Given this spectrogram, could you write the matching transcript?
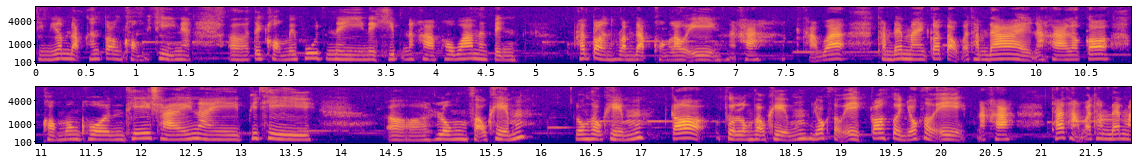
ทีนี้ลำดับขั้นตอนของพิธีเนี่ยแต่ขอไม่พูดในในคลิปนะคะ เพราะว่ามันเป็นขั้นตอนลำดับของเราเองนะคะถามว่าทำได้ไหมก็ตอบว่าทำได้นะคะ แล้วก็ของมงคลที่ใช้ในพิธีลงเสาเข็ม ลงเสาเข็ม ก็ส่วนลงเสาเข็ม ยกเสาเอก ก็ส่วนยกเสาเอกนะคะ ถ้าถามว่าทำได้ไหม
